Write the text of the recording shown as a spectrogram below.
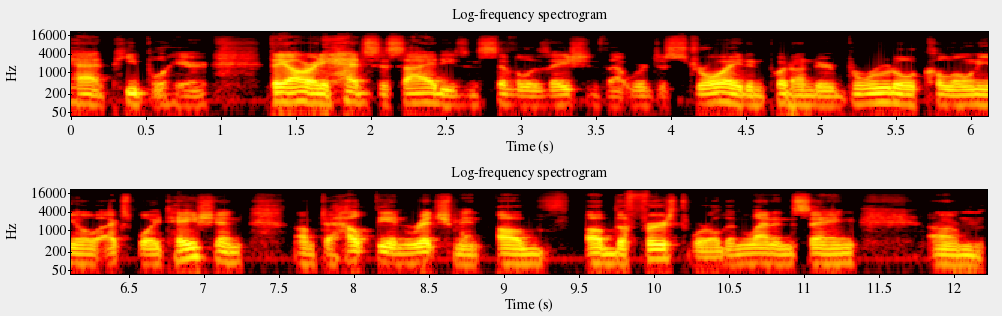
had people here. They already had societies and civilizations that were destroyed and put under brutal colonial exploitation um, to help the enrichment of of the first world. And Lenin saying. Um,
